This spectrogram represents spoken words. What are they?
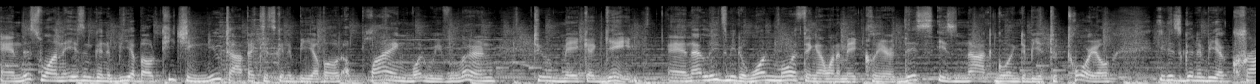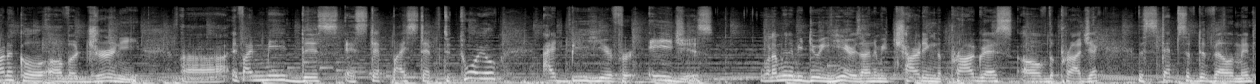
And this one isn't going to be about teaching new topics, it's going to be about applying what we've learned to make a game. And that leads me to one more thing I want to make clear. This is not going to be a tutorial, it is going to be a chronicle of a journey. Uh, if I made this a step-by-step -step tutorial, I'd be here for ages. What I'm going to be doing here is I'm going to be charting the progress of the project, the steps of development,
